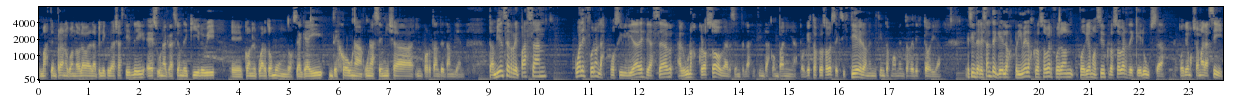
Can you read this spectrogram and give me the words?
más temprano cuando hablaba de la película Justice League, es una creación de Kirby eh, con el cuarto mundo, o sea que ahí dejó una, una semilla importante también. También se repasan cuáles fueron las posibilidades de hacer algunos crossovers entre las distintas compañías, porque estos crossovers existieron en distintos momentos de la historia. Es interesante que los primeros crossovers fueron, podríamos decir, crossovers de Kerusa, podríamos llamar así.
